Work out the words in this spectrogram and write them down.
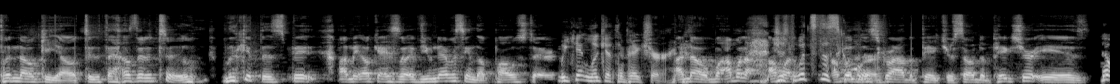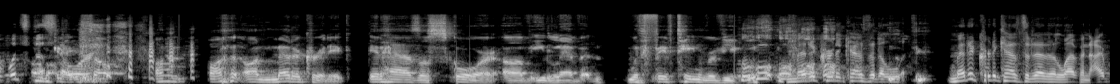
Pinocchio, two thousand and two. Look at this. I mean, okay, so if you've never seen the poster, we can't look at the picture. I know, but I'm gonna I'm just gonna, what's the score? I'm gonna describe the picture. So the picture is no. What's the okay, score? So on, on on Metacritic, it has a score of eleven with 15 reviews. Metacritic has it. Ele- Metacritic has it at 11. I'm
